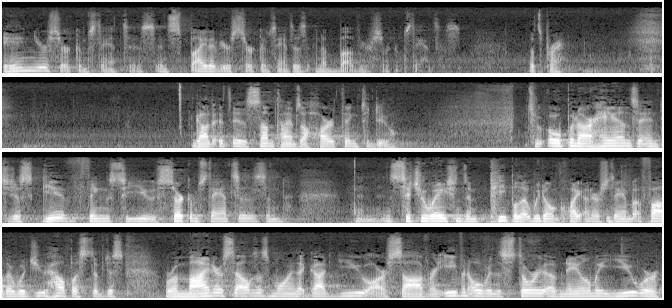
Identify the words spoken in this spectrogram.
in your circumstances, in spite of your circumstances, and above your circumstances. Let's pray. God, it is sometimes a hard thing to do. To open our hands and to just give things to you, circumstances and, and, and, situations and people that we don't quite understand. But Father, would you help us to just remind ourselves this morning that God, you are sovereign. Even over the story of Naomi, you were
